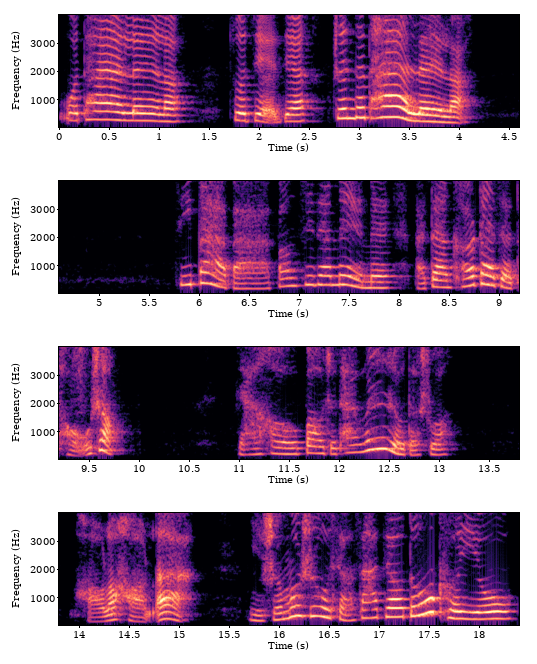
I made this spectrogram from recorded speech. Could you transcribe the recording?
我太累了，做姐姐真的太累了。”鸡爸爸帮鸡蛋妹妹把蛋壳戴在头上，然后抱着她温柔地说：“好了好了。”你什么时候想撒娇都可以哦，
